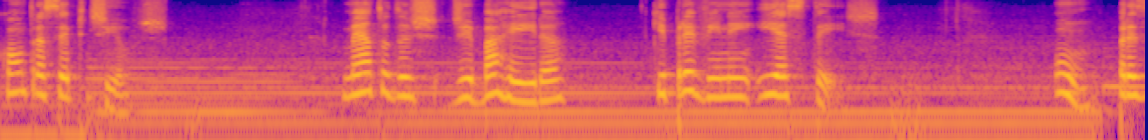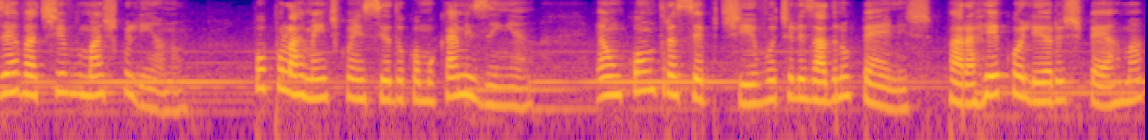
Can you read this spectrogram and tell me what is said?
contraceptivos: Métodos de barreira que previnem ISTs. 1. Um, preservativo masculino, popularmente conhecido como camisinha, é um contraceptivo utilizado no pênis para recolher o esperma,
